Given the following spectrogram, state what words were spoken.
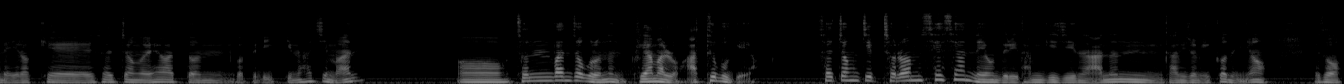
네, 이렇게 설정을 해왔던 것들이 있기는 하지만 어, 전반적으로는 그야말로 아트북이에요. 설정집처럼 세세한 내용들이 담기지는 않은 감이 좀 있거든요. 그래서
